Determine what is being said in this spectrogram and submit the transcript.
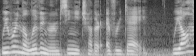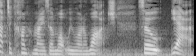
We were in the living room seeing each other every day. We all have to compromise on what we want to watch. So, yeah,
